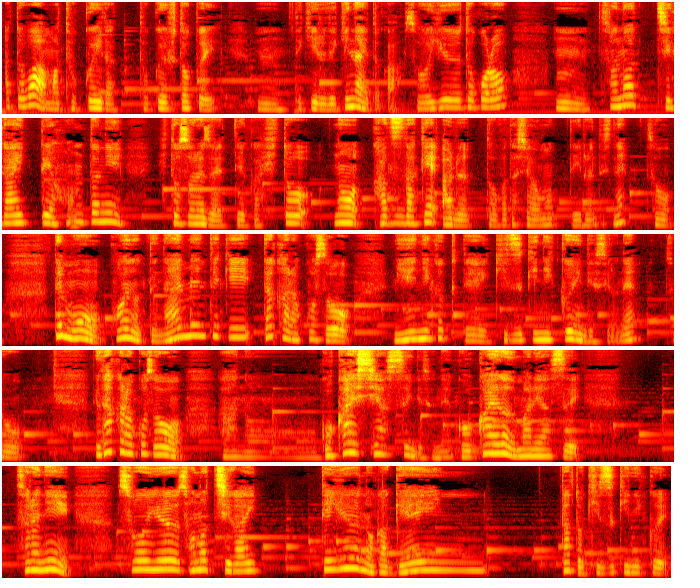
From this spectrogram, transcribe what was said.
あとは、まあ得意だ、得意不得意、うん、できるできないとか、そういうところ、うん、その違いって本当に人それぞれっていうか人の数だけあると私は思っているんですね。そう。でも、こういうのって内面的だからこそ見えにくくて気づきにくいんですよね。そう。でだからこそ、あのー誤解しやすいんですよね。誤解が生まれやすい。それに、そういうその違いっていうのが原因だと気づきにくい。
